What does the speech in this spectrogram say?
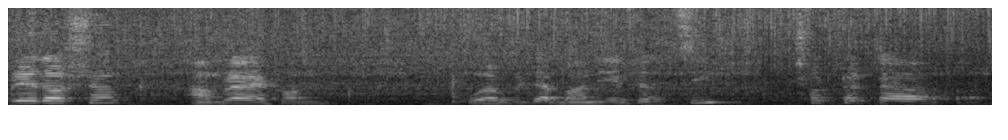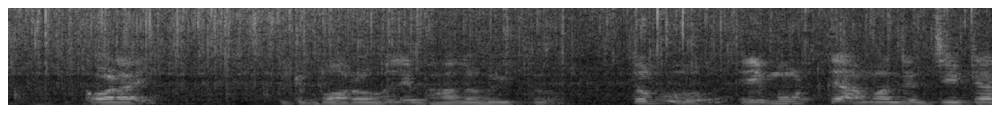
প্রিয় দর্শক, আমরা এখন পুয়া পিঠা বানিয়ে ফেলছি। ছোট্ট একটা কড়াই, একটু বড় হলে ভালো হইতো। তবুও এই মুহূর্তে আমাদের যেটা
